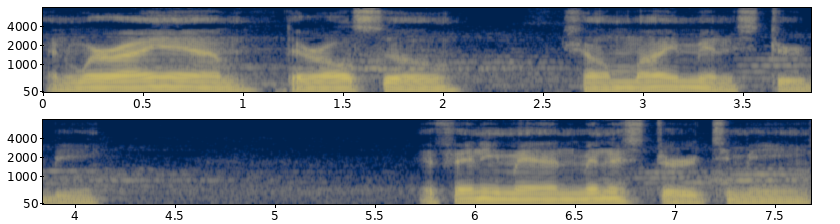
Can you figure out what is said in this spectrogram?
And where I am, there also shall my minister be. If any man minister to me,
